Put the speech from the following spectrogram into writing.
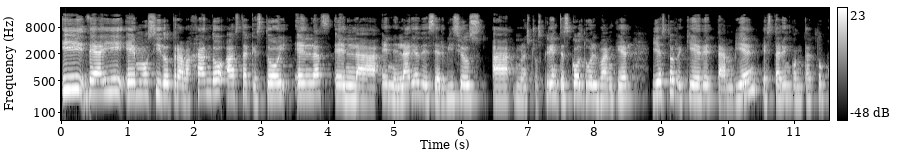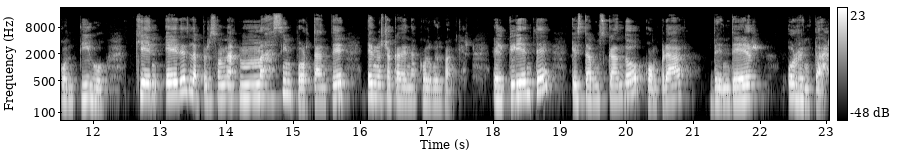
Y de ahí hemos ido trabajando hasta que estoy en, las, en, la, en el área de servicios a nuestros clientes Coldwell Banker y esto requiere también estar en contacto contigo, quien eres la persona más importante en nuestra cadena Coldwell Banker. El cliente que está buscando comprar, vender o rentar.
